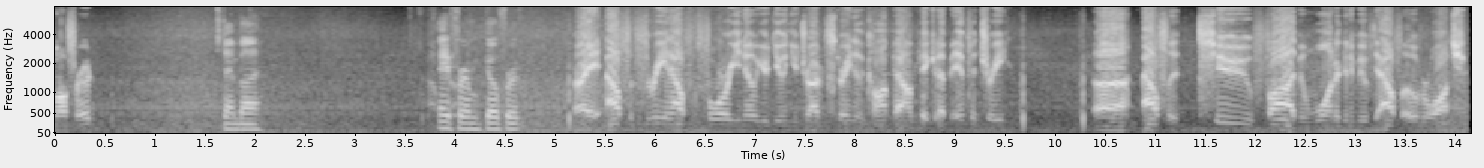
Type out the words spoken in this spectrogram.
Follow them off road. Stand by. A firm, go for it. Alright, Alpha 3 and Alpha 4, you know what you're doing. You're driving straight into the compound, picking up infantry. Uh, Alpha 2, 5, and 1 are going to move to Alpha Overwatch.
